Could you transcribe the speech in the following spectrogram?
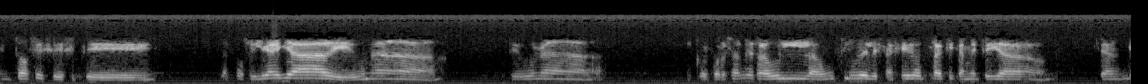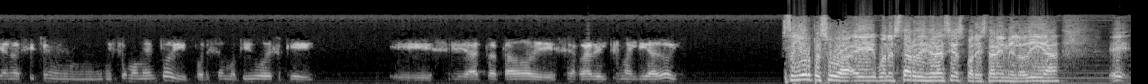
Entonces, este, las posibilidades ya de una de una incorporación de Raúl a un club del extranjero prácticamente ya ya, no existen en este momento y por ese motivo es que eh, se ha tratado de cerrar el tema el día de hoy. Señor Pesúa, eh, buenas tardes, gracias por estar en Melodía. Eh,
